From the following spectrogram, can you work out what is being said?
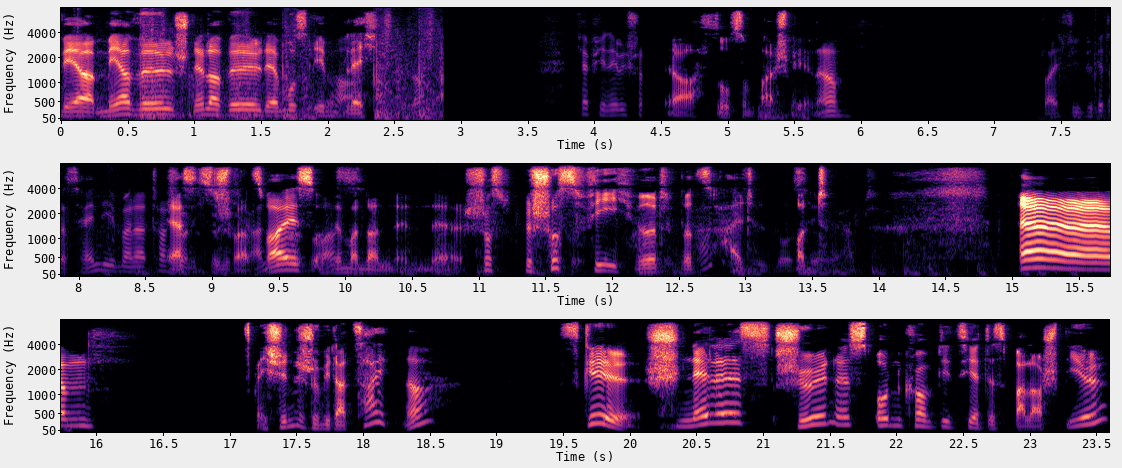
wer mehr will, schneller will, der muss eben blechen. Ich habe hier nämlich schon, ja, so zum Beispiel, ne? Vielleicht vibriert das Handy in meiner Tasche. Erst ist es schwarz-weiß und wenn man dann in, äh, Schuss, beschussfähig wird, wird's halt und. Ähm, ich finde schon wieder Zeit, ne? Skill. Schnelles, schönes, unkompliziertes Ballerspiel.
